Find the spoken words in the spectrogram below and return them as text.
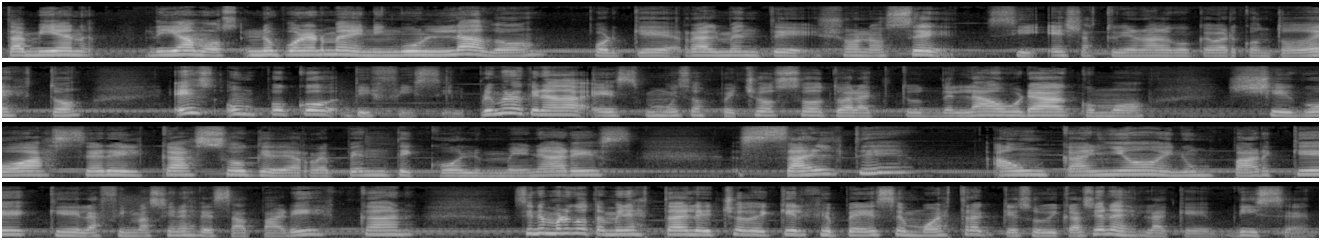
También, digamos, no ponerme de ningún lado, porque realmente yo no sé si ellas tuvieron algo que ver con todo esto, es un poco difícil. Primero que nada es muy sospechoso toda la actitud de Laura, como llegó a ser el caso que de repente Colmenares salte a un caño en un parque, que las filmaciones desaparezcan. Sin embargo, también está el hecho de que el GPS muestra que su ubicación es la que dice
